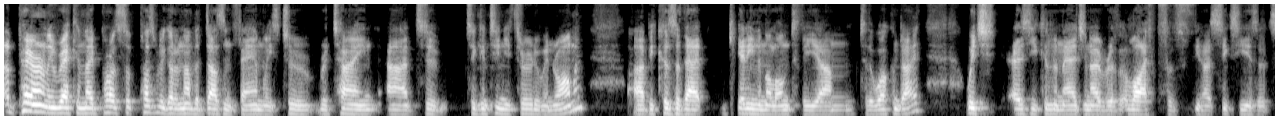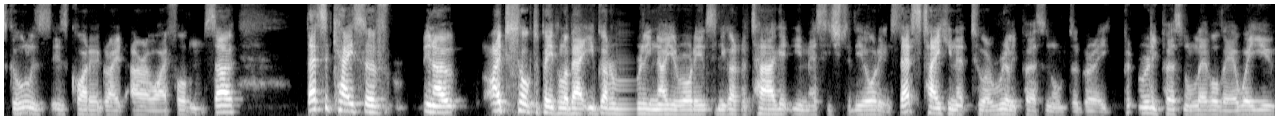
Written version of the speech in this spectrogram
apparently reckon they possibly got another dozen families to retain uh, to to continue through to enrolment uh, because of that, getting them along to the um, to the welcome day, which, as you can imagine, over the life of you know six years at school is is quite a great ROI for them. So that's a case of you know I talk to people about you've got to really know your audience and you've got to target your message to the audience. That's taking it to a really personal degree, really personal level there, where you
